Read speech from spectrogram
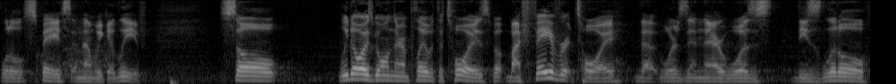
little space and then we could leave. So we'd always go in there and play with the toys, but my favorite toy that was in there was these little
